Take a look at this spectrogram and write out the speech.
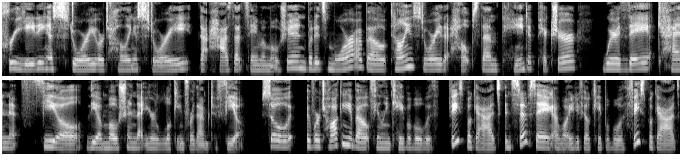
creating a story or telling a story that has that same emotion, but it's more about telling a story that helps them paint a picture where they can feel the emotion that you're looking for them to feel. So if we're talking about feeling capable with Facebook ads, instead of saying, I want you to feel capable with Facebook ads,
